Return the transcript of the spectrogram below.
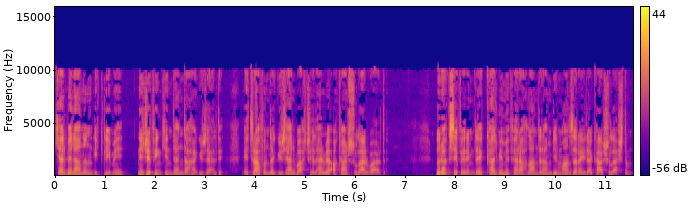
Kerbela'nın iklimi Necef'inkinden daha güzeldi. Etrafında güzel bahçeler ve akarsular vardı. Irak seferimde kalbimi ferahlandıran bir manzara ile karşılaştım.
